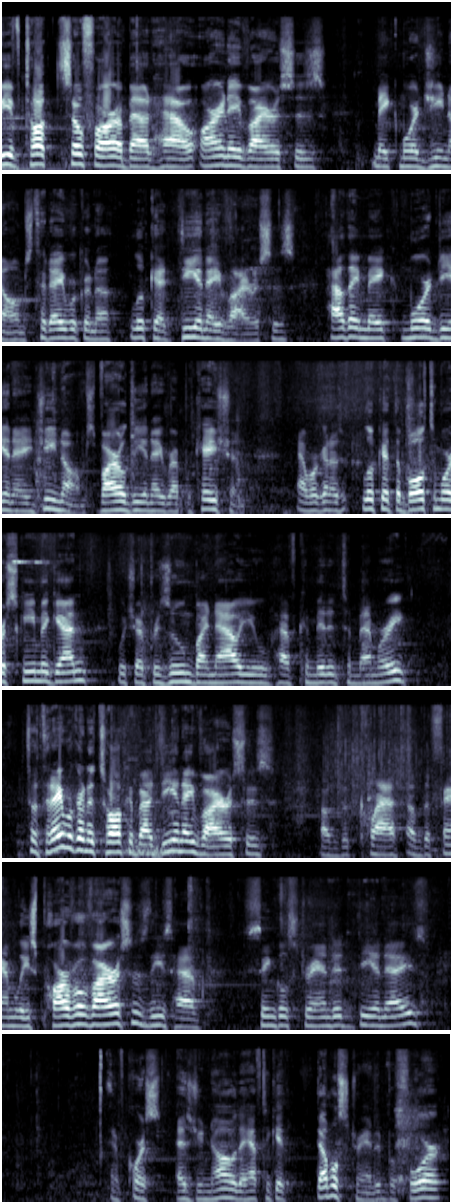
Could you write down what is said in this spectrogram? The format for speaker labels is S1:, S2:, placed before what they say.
S1: we have talked so far about how RNA viruses make more genomes. Today we're going to look at DNA viruses, how they make more DNA genomes, viral DNA replication. And we're going to look at the Baltimore scheme again, which I presume by now you have committed to memory. So today we're going to talk about DNA viruses of the class of the families parvoviruses. These have single-stranded DNAs. And of course, as you know, they have to get double-stranded before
